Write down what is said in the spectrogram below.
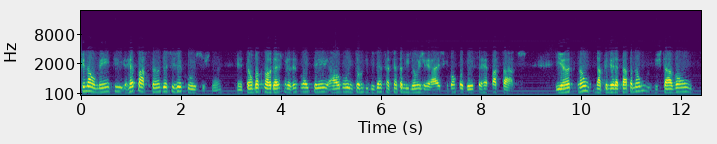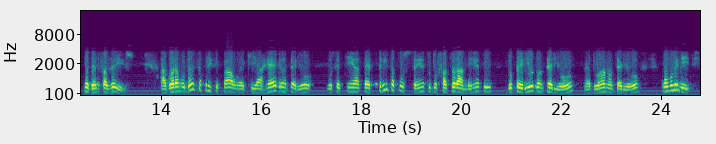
finalmente repassando esses recursos. Né? Então, o Banco Nordeste, por exemplo, vai ter algo em torno de 260 milhões de reais que vão poder ser repassados. E antes, não, na primeira etapa, não estavam podendo fazer isso. Agora, a mudança principal é que a regra anterior, você tinha até 30% do faturamento do período anterior, né, do ano anterior, como limite.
